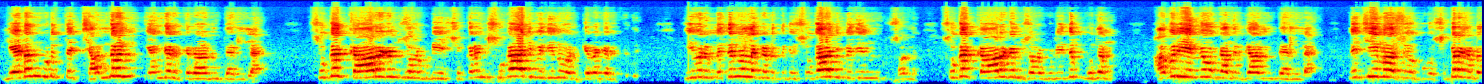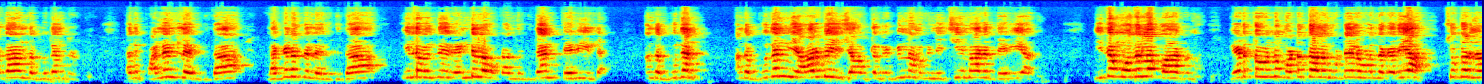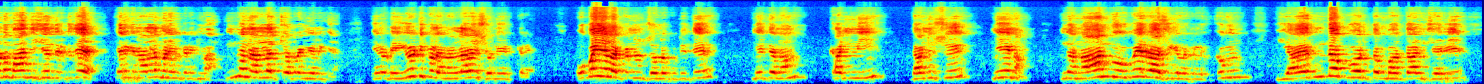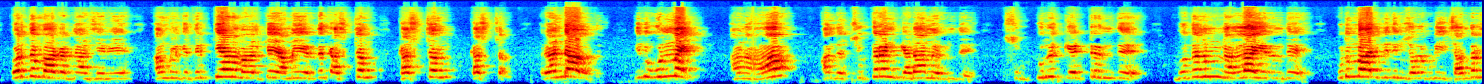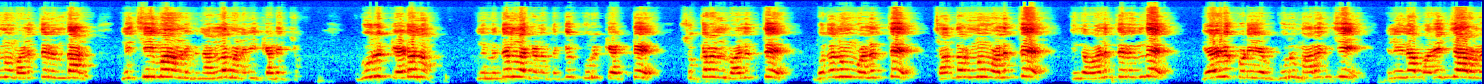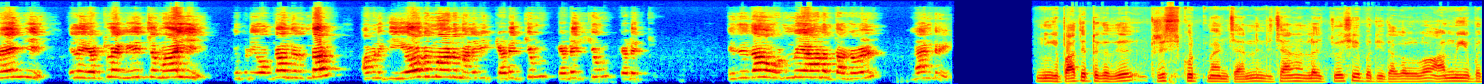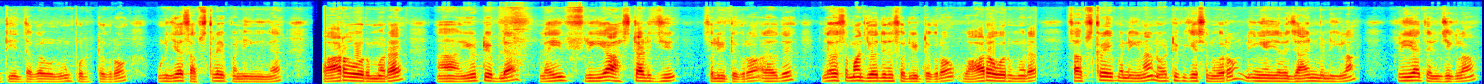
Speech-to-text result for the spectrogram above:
இடம் கொடுத்த சந்திரன் எங்க இருக்கிறாருன்னு தெரியல. சுகக்காரகன் சொல்லக்கூடிய சுக்கரன் சுகாதிபதினு ஒரு கிரகம் இருக்குது. இவர் மிதநலக்கணத்துக்கு சுகாதிபதினு சொல்ல சுகக்காரகன் சொல்லக்கூடியது புதன். அவர் எங்க உட்காந்துருக்காருன்னு தெரியல. நிச்சயமா சு- தான் அந்த புதன் இருக்கும் அது பன்னெண்டுல இருக்குதா? லக்னத்துல இருக்குதா? இல்ல வந்து ரெண்டுல உட்காந்துருக்குதான்னு தெரியல. அந்த புதன் அந்த புதன் யாருடைய சாப்டர் இருக்குன்னு நமக்கு நிச்சயமாக தெரியாது. இதை முதல்ல பார்க்கணும். எடுத்த உடனே மொட்டத்தாளம் குட்டையில விழுந்த கதையா? சுக்கரனோட மாஞ்சி சேர்ந்துருக்குதே. எனக்கு நல்ல மனைவி கிடைக்குமா? இன்னும் நல்லா சொல்றேங்க என்னுடைய யூடியூப்ல நல்லாவே சொல்லியிருக்கிறேன். உபய லக்கணம் சொல்லக்கூடியது மிதனம் கன்னி தனுசு மீனம். இந்த நான்கு உபய ராசிகளுக்கும் எந்த பொருத்தம் பார்த்தாலும் சரி பொருத்தம் பார்க்கறதுனாலும் சரி அவங்களுக்கு திருப்தியான வாழ்க்கை அமையிறது கஷ்டம் கஷ்டம் கஷ்டம். ரெண்டாவது இது உண்மை. ஆனா அந்த சுக்கிரன் கெடாம இருந்து சு- குரு கெட்டிருந்து புதனும் நல்லா இருந்து குடும்பாதிபதினு சொல்லக்கூடிய சந்திரனும் வலுத்திருந்தால் நிச்சயமா அவனுக்கு நல்ல மனைவி கிடைக்கும். குரு கெடணும். இந்த மிதன் லக்கணத்துக்கு குரு கெட்டு சுக்கிரன் வலுத்து புதனும் வலுத்து சந்திரனும் வலுத்து இந்த வலுத்திருந்து ஏழுக்குடைய குரு மறைஞ்சி இல்லைன்னா பதிச்சாரம் வாங்கி இல்ல எட்டுல நீச்சமாயி இப்படி உட்கார்ந்து இருந்தால் அவனுக்கு யோகமான மனைவி கிடைக்கும் கிடைக்கும் கிடைக்கும். இதுதான் உண்மையான தகவல். நன்றி. நீங்கள் பார்த்துட்டு இருக்கிறது கிறிஸ் குட்மேன் சேனல். இந்த சேனலில் ஜோசியை பற்றிய தகவல்களும் ஆன்மீக பற்றிய தகவல்களும் போட்டுருக்குறோம் முடிஞ்சால் சப்ஸ்கிரைப் பண்ணிக்கோங்க. வாரம் ஒரு முறை யூடியூப்பில் லைவ் ஃப்ரீயாக அஸ்ட்ராலஜி சொல்லிட்டு இருக்கிறோம் அதாவது இலவசமாக ஜோதிடம் சொல்லிட்டு இருக்கிறோம் வாரம் ஒரு முறை சப்ஸ்கிரைப் பண்ணிங்கன்னா நோட்டிஃபிகேஷன் வரும். நீங்கள் இதில் ஜாயின் பண்ணிக்கலாம். ஃப்ரீயாக தெரிஞ்சுக்கலாம்.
